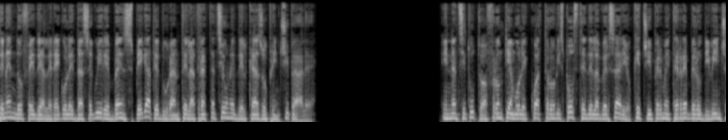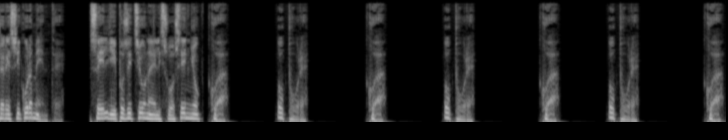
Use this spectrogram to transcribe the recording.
tenendo fede alle regole da seguire ben spiegate durante la trattazione del caso principale. Innanzitutto affrontiamo le quattro risposte dell'avversario che ci permetterebbero di vincere sicuramente. Se egli posiziona il suo segno qua, oppure qua, oppure qua, oppure qua.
